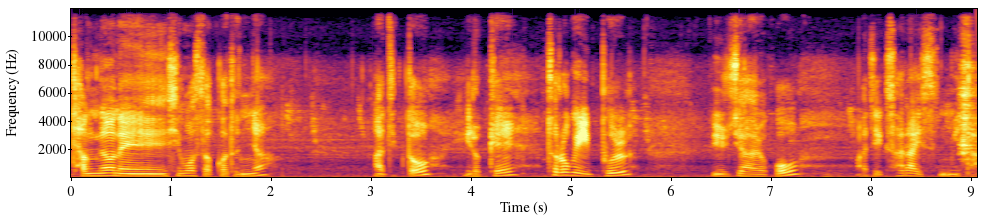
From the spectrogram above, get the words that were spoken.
작년에 심었었거든요. 아직도 이렇게 초록의 잎을 유지하려고 아직 살아 있습니다.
